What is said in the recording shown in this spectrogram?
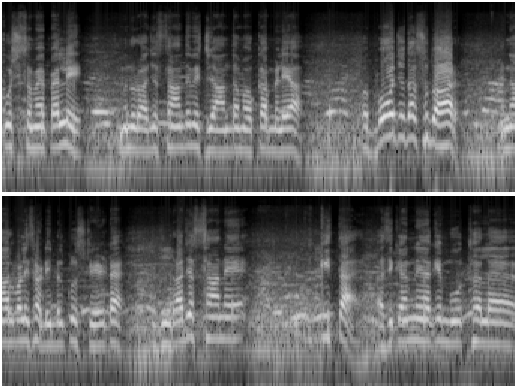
ਕੁਝ ਸਮੇਂ ਪਹਿਲੇ ਮੈਨੂੰ ਰਾਜਸਥਾਨ ਦੇ ਵਿੱਚ ਜਾਣ ਦਾ ਮੌਕਾ ਮਿਲਿਆ। ਬਹੁਤ ਜ਼ਿਆਦਾ ਸੁਧਾਰ ਨਾਲ ਵਾਲੀ ਸਾਡੀ ਬਿਲਕੁਲ ਸਟੇਟ ਹੈ। ਰਾਜਸਥਾਨ ਨੇ ਕੀਤਾ ਹੈ। ਅਸੀਂ ਕਹਿੰਦੇ ਆ ਕਿ ਮੂਥਲ ਹੈ,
